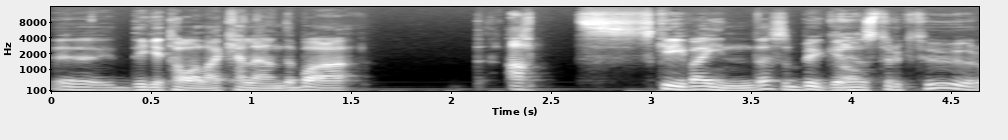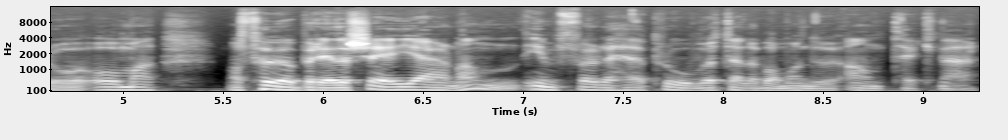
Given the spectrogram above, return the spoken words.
eh, digitala kalender. Bara att skriva in det så bygger det en struktur och, och man, man förbereder sig i hjärnan inför det här provet eller vad man nu antecknar.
